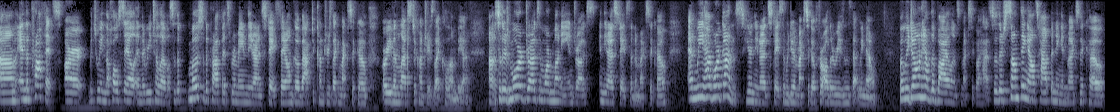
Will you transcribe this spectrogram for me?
Um, and the profits are between the wholesale and the retail level. So the, most of the profits remain in the United States. They don't go back to countries like Mexico or even less to countries like Colombia. Uh, so there's more drugs and more money in drugs in the United States than in Mexico. And we have more guns here in the United States than we do in Mexico for all the reasons that we know. But we don't have the violence Mexico has. So there's something else happening in Mexico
